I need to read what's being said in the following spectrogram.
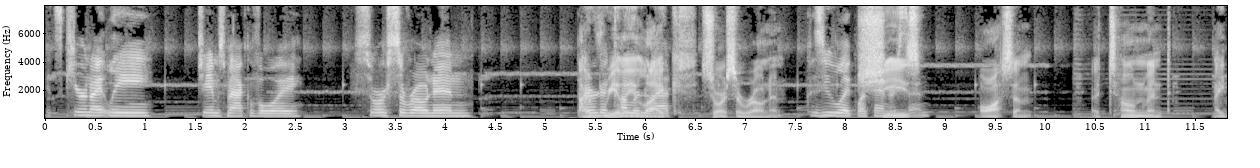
It's Keira Knightley, James McAvoy, Saoirse Ronan. I really like. Saoirse Ronan. because you like Wes She's- Anderson. Awesome. Atonement. I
